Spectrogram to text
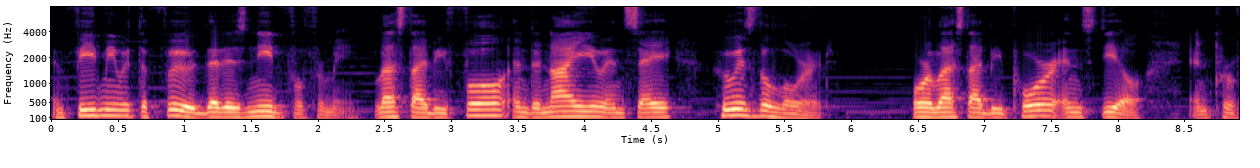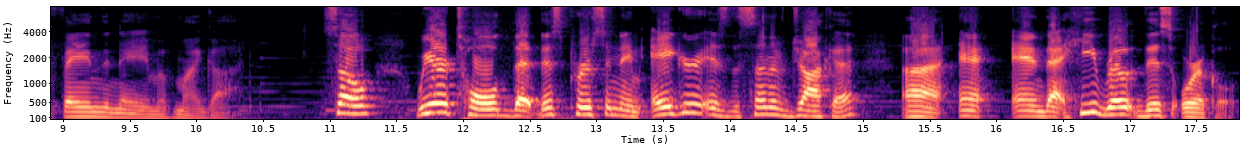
and feed me with the food that is needful for me, lest I be full and deny you and say, Who is the Lord? Or lest I be poor and steal and profane the name of my God. So we are told that this person named Agur is the son of Jakeh, uh, and, and that he wrote this oracle.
